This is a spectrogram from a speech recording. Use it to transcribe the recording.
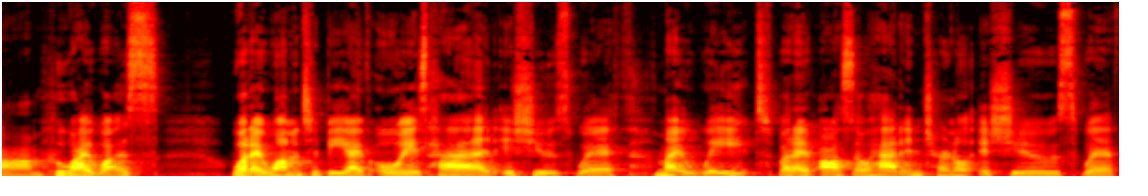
um, who I was, what I wanted to be. I've always had issues with my weight, but I've also had internal issues with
